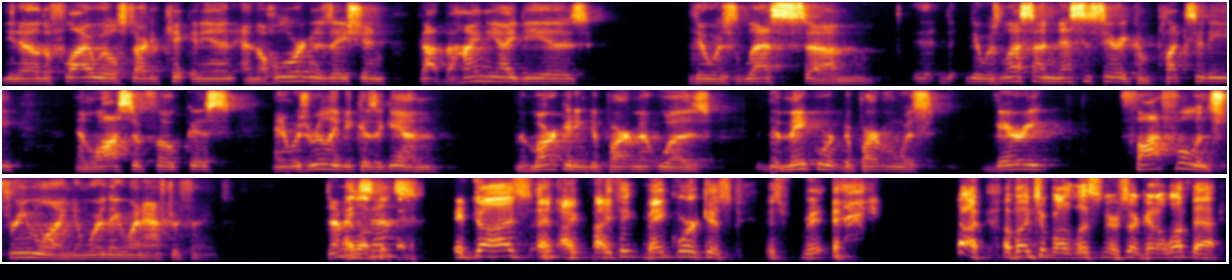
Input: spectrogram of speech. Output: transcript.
you know the flywheel started kicking in and the whole organization got behind the ideas. There was less um, there was less unnecessary complexity and loss of focus. And it was really because, again, the marketing department was, the make work department was very thoughtful and streamlined in where they went after things. Does that make sense? That. It does. And I, I think make work is, is a bunch of our listeners are going to love that.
